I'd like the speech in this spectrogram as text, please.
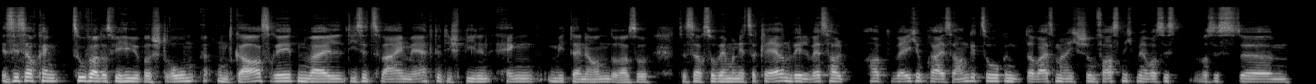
Es ist auch kein Zufall, dass wir hier über Strom und Gas reden, weil diese zwei Märkte, die spielen eng miteinander. Also das ist auch so, wenn man jetzt erklären will, weshalb hat welcher Preis angezogen, da weiß man eigentlich schon fast nicht mehr, was ist, was ist ähm,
